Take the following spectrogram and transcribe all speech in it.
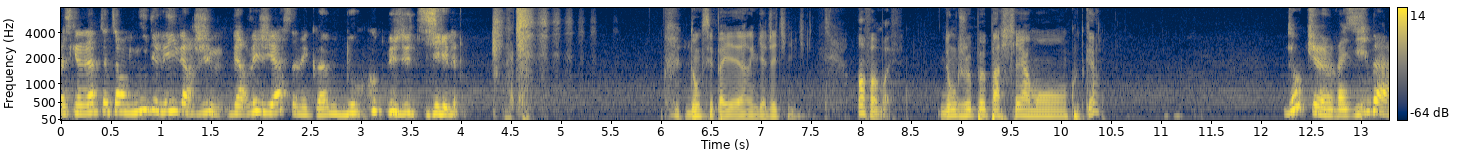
parce qu'un adaptateur mini DVI vers, vers VGA, ça m'est quand même beaucoup plus utile. Donc c'est pas un gadget inutile. Enfin bref. Donc je peux passer à mon coup de cœur? Donc euh, vas-y, bah,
